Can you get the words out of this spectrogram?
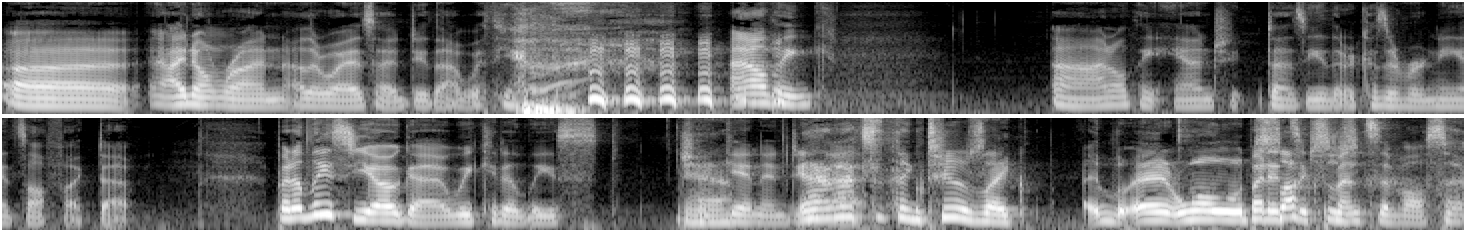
Uh, I don't run, otherwise I'd do that with you. I don't think. Uh, I don't think Angie does either because of her knee. It's all fucked up. But at least yoga, we could at least check yeah. in and do yeah, that. that's the thing too. Is like well, what but it's expensive also.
